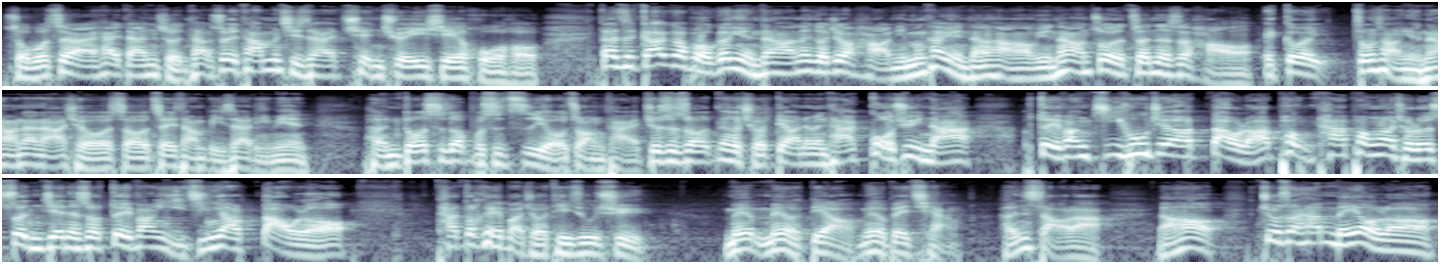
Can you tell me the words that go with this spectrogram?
索博斯莱太单纯，他所以他们其实还欠缺一些火候。但是 Gagapo 跟远藤航那个就好，你们看远藤航哦，远藤航做的真的是好。哎，各位中场远藤航在拿球的时候，这场比赛里面很多次都不是自由状态，就是说那个球掉那边，他过去拿，对方几乎就要到了，他碰他碰到球的瞬间的时候，对方已经要到了哦，他都可以把球踢出去。没有没有掉，没有被抢，很少啦。然后就算他没有了，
